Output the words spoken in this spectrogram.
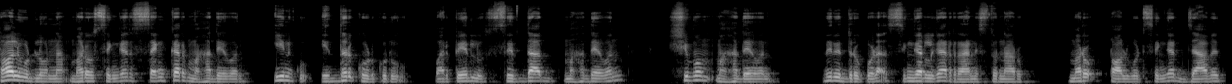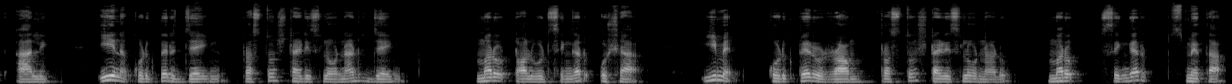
టాలీవుడ్లో ఉన్న మరో సింగర్ శంకర్ మహాదేవన్. ఈయనకు ఇద్దరు కొడుకులు. వారి పేర్లు సిద్ధార్థ్ మహాదేవన్ శివం మహాదేవన్. వీరిద్దరు కూడా సింగర్లుగా రాణిస్తున్నారు. మరో టాలీవుడ్ సింగర్ జావేద్ ఆలీ ఈయన కొడుకు పేరు జైన్. ప్రస్తుతం స్టడీస్లో ఉన్నాడు జైన్. మరో టాలీవుడ్ సింగర్ ఉషా. ఈమె కొడుకు పేరు రామ్. ప్రస్తుతం స్టడీస్లో ఉన్నాడు. మరో సింగర్ స్మిత.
